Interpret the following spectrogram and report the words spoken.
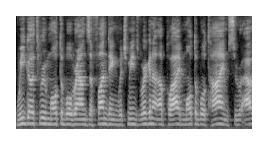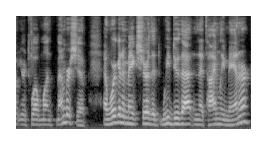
We go through multiple rounds of funding, which means we're going to apply multiple times throughout your 12 month membership. And we're going to make sure that we do that in a timely manner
